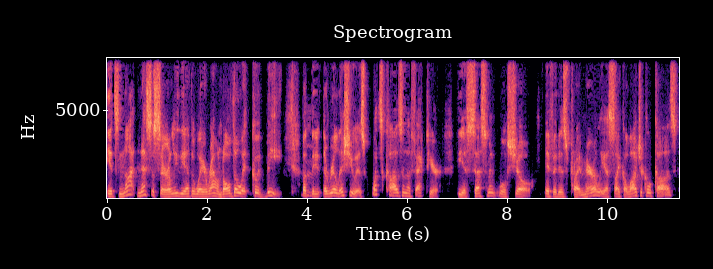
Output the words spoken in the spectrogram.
It's not necessarily the other way around although it could be. But mm. the, the real issue is what's cause and effect here? The assessment will show. If it is primarily a psychological cause,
